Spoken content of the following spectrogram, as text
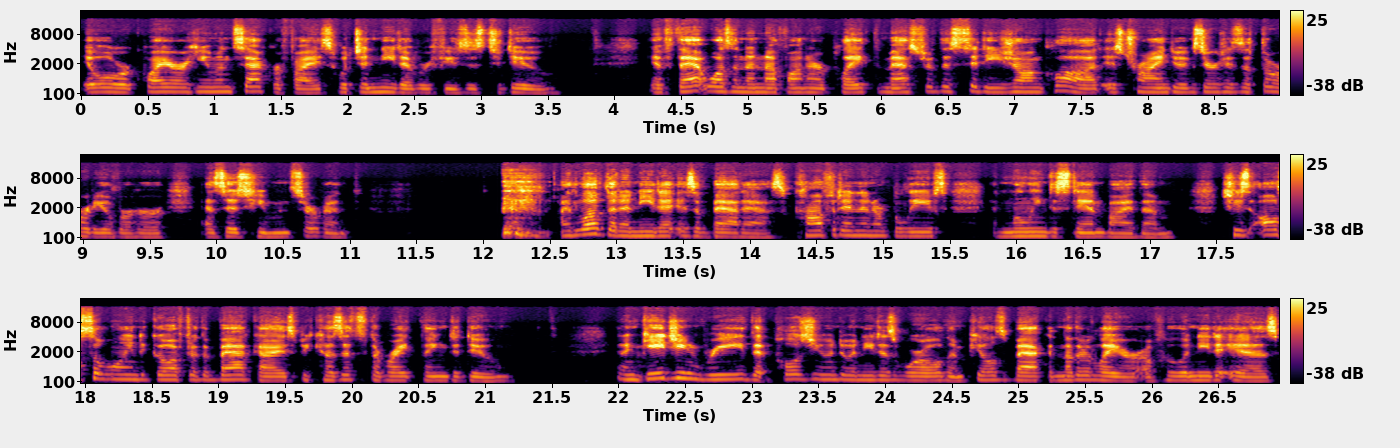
It will require a human sacrifice, which Anita refuses to do. If that wasn't enough on her plate, the master of the city, Jean Claude, is trying to exert his authority over her as his human servant. I love that Anita is a badass, confident in her beliefs and willing to stand by them. She's also willing to go after the bad guys because it's the right thing to do. An engaging read that pulls you into Anita's world and peels back another layer of who Anita is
